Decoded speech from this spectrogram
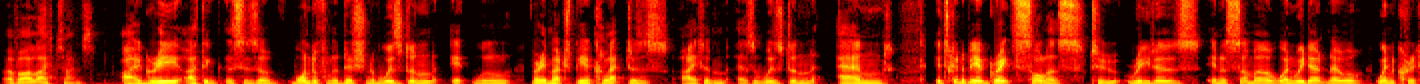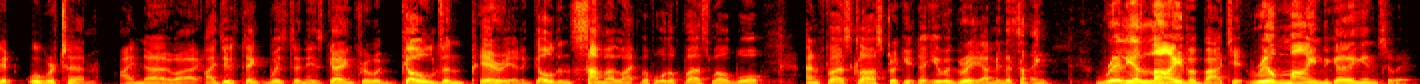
of our lifetimes. I agree. I think this is a wonderful edition of Wisden. It will very much be a collector's item as a Wisden, and it's going to be a great solace to readers in a summer when we don't know when cricket will return. I know. I, I do think Wisden is going through a golden period, a golden summer like before the First World War and first class cricket. Don't you agree? I mean, there's something really alive about it, real mind going into it.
